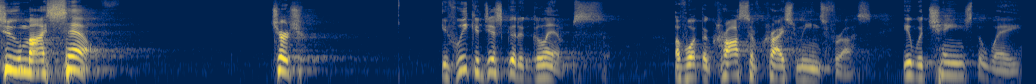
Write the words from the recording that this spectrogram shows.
to myself. Church, if we could just get a glimpse of what the cross of Christ means for us, it would change the way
